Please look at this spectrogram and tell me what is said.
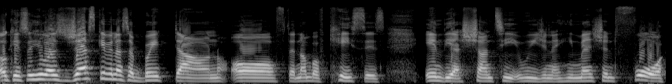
Okay, so he was just giving us a breakdown of the number of cases in the Ashanti region, and he mentioned four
